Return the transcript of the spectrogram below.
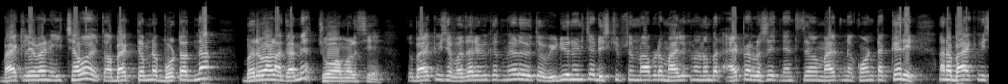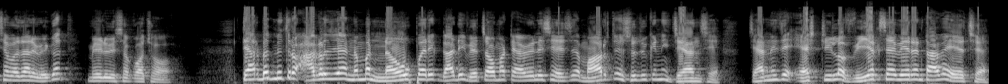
બાઇક લેવાની ઈચ્છા હોય તો આ બાઇક તમને બોટાદના બરવાળા ગામે જોવા મળશે. તો બાઇક વિશે વધારે વિગત મેળવી તો વિડીયોની નીચે ડિસ્ક્રિપ્શનમાં આપણે માલિકનો નંબર આપેલો છે, ત્યાંથી તમે માલિકને કોન્ટેક્ટ કરી અને બાઇક વિશે વધારે વિગત મેળવી શકો છો. ત્યારબાદ મિત્રો, આગળ જે નંબર નવ ઉપર એક ગાડી વેચવા માટે આવેલી છે, એ મારુતિ સુઝુકીની જેન છે. જેની જે એસટીલો વીએક્સઆઈ વેરિયન્ટ આવે, એ છે.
